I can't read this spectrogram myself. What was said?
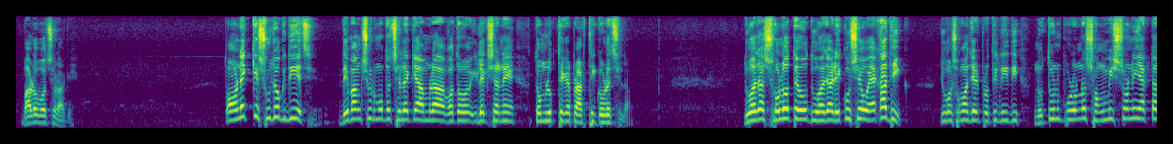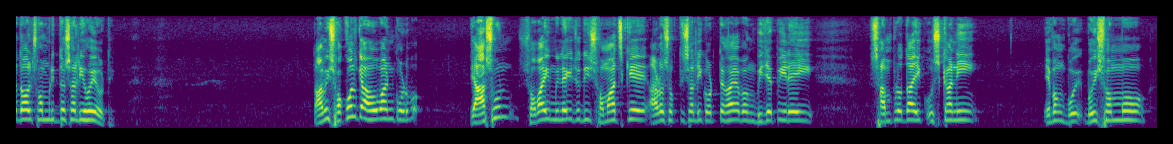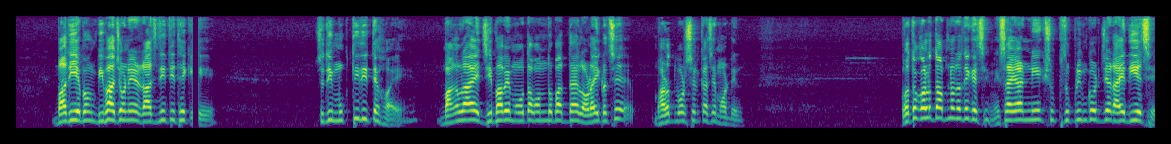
বারো বছর আগে। তো অনেককে সুযোগ দিয়েছে। দেবাংশুর মতো ছেলেকে আমরা গত ইলেকশনে তমলুক থেকে প্রার্থী করেছিলাম। দু হাজার ষোলোতেও দু হাজার একুশেও একাধিক যুব সমাজের প্রতিনিধি নতুন পুরনো সংমিশ্রণেই একটা দল সমৃদ্ধশালী হয়ে ওঠে। তো আমি সকলকে আহ্বান করব যে আসুন, সবাই মিলে যদি সমাজকে আরও শক্তিশালী করতে হয় এবং বিজেপির এই সাম্প্রদায়িক উস্কানি এবং বৈষম্যবাদী এবং বিভাজনের রাজনীতি থেকে যদি মুক্তি দিতে হয়, বাংলায় যেভাবে মমতা বন্দ্যোপাধ্যায় লড়াই করেছে, ভারতবর্ষের কাছে মডেল গতকালও তো আপনারা দেখেছেন এসআইআর নিয়ে সুপ্রিম কোর্ট যে রায় দিয়েছে,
